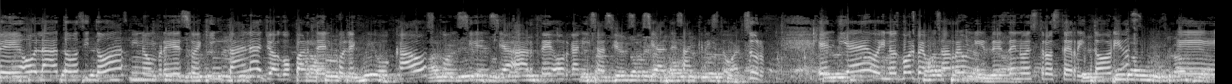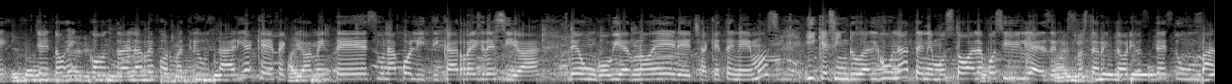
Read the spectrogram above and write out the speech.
Eh, hola a todos y todas, mi nombre es Sue Quintana, yo hago parte del colectivo Caos, Conciencia, Arte, Organización Social de San Cristóbal Sur. El día de hoy nos volvemos a reunir desde nuestros territorios, eh, yendo en contra de la reforma tributaria, que efectivamente es una política regresiva de un gobierno de derecha que tenemos y que sin duda alguna tenemos todas las posibilidades de nuestros territorios de tumbar,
